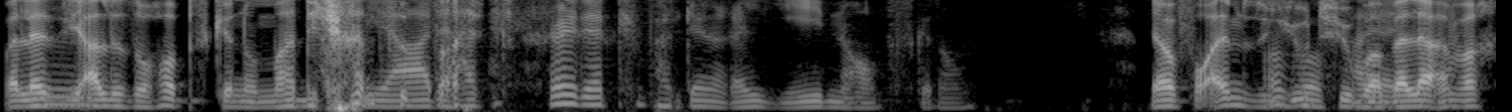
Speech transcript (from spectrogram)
weil er sie Mhm. alle so hops genommen hat die ganze Ja, der Zeit. hat, ja, der Typ hat generell jeden Hops genommen. Ja, vor allem so Also, YouTuber, weil er auch. einfach,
